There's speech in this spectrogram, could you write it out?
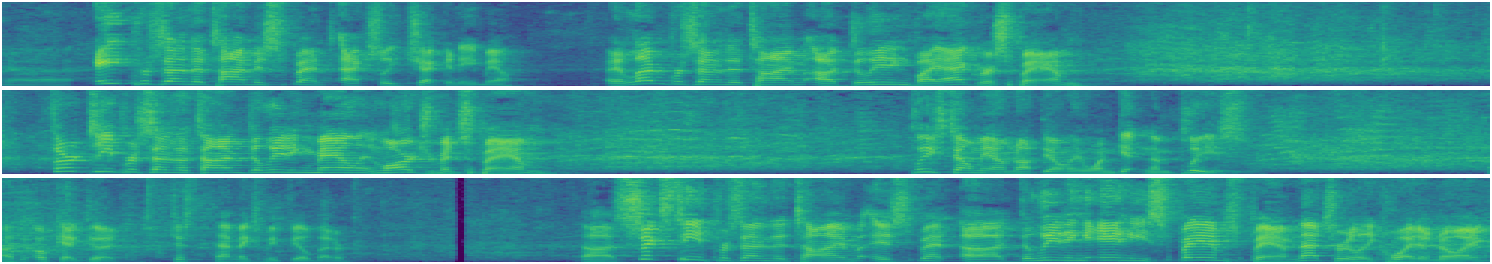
8% uh, of the time is spent actually checking email. 11% of the time uh, deleting Viagra spam. 13% of the time deleting male enlargement spam. Please tell me I'm not the only one getting them, please. Okay, good. Just that makes me feel better. 16% uh, of the time is spent uh, deleting any spam spam. That's really quite annoying.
